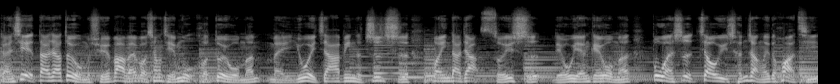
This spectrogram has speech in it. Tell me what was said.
感谢大家对我们学霸百宝箱。节目和对我们每一位嘉宾的支持欢迎大家随时留言给我们，不管是教育成长类的话题，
